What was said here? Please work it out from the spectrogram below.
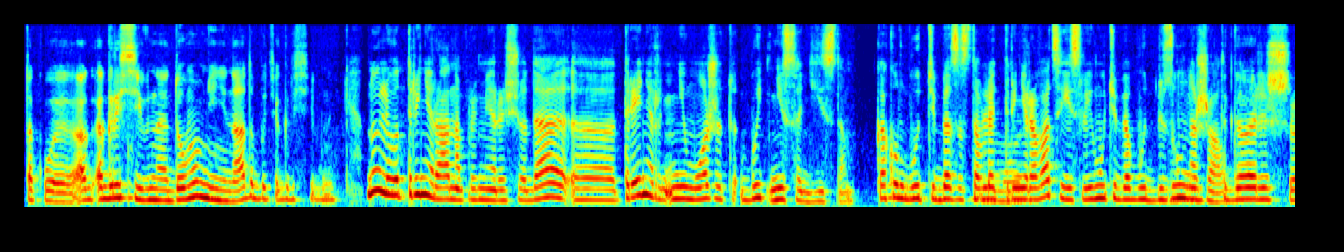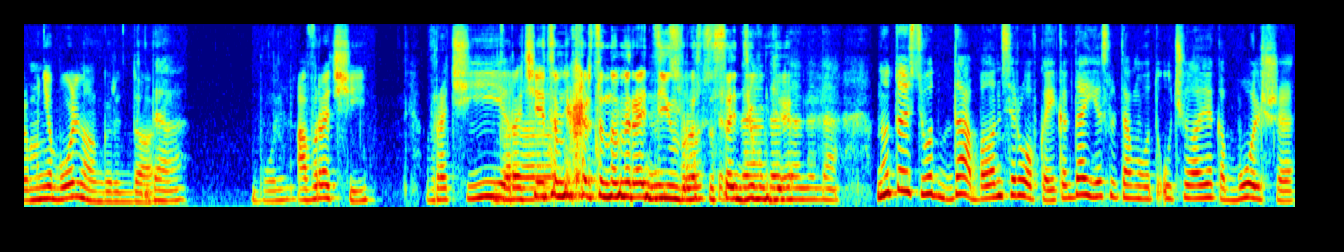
такое агрессивное. Дома мне не надо быть агрессивной. Ну или вот тренера, например, еще, да, э, тренер не может быть не садистом. Как он будет тебя заставлять Может. тренироваться, если ему тебя будет безумно жалко? Ты говоришь, мне больно? Он говорит, да. Да, больно. А врачи? Врачи... Врачи, э, это, мне кажется, номер один просто садюги. Да, да, да, да. Ну, то есть, вот, да, балансировка. И когда, если там вот у человека больше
